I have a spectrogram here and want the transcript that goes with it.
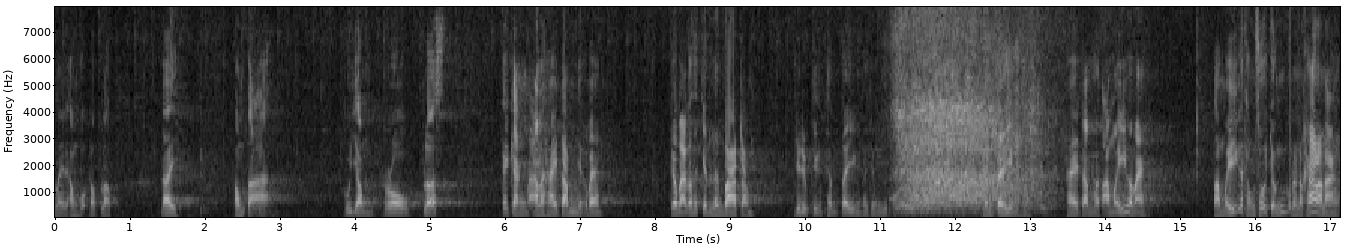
mấy ống bộ độc lập. Đây, ống tạ của dòng Pro Plus. Cái căn bản là 200 nha các bạn. Các bạn có thể chỉnh lên 300 với điều kiện thêm tiền thôi chứ không gì. Thêm tiền thôi. 200 mà tạo Mỹ mà bạn. Tạo Mỹ cái thông số chuẩn của nó nó khá là nặng.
